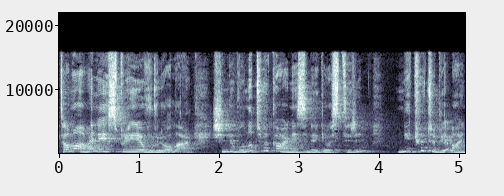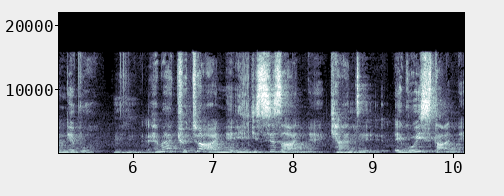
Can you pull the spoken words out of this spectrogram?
tamamen espriye vuruyorlar. Şimdi bunu Türk annesine gösterin. Ne kötü bir anne bu. Hemen kötü anne, ilgisiz anne, kendi egoist anne,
